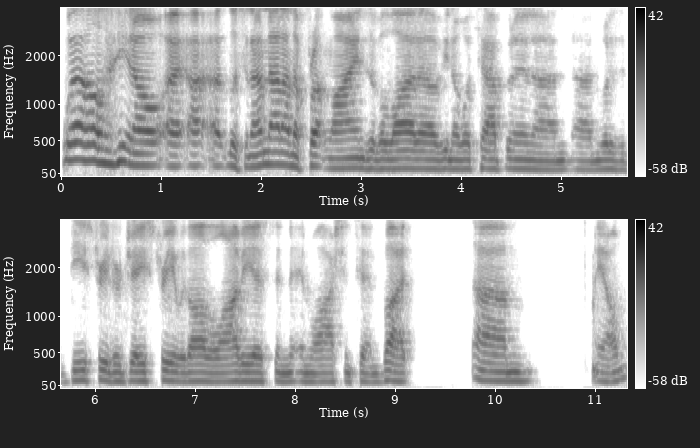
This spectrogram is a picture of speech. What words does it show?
Well, you know, I, I, listen. I'm not on the front lines of a lot of you know what's happening on on what is it D Street or J Street with all the lobbyists in in Washington, but um, you know,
